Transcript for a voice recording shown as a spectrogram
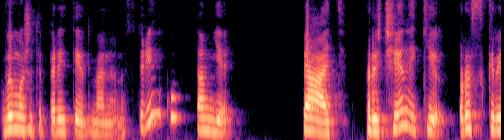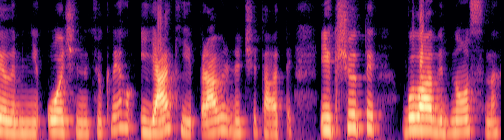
ви можете перейти до мене на сторінку, там є 5 причин, які розкрили мені очі на цю книгу і як її правильно читати. І якщо ти була в відносинах,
